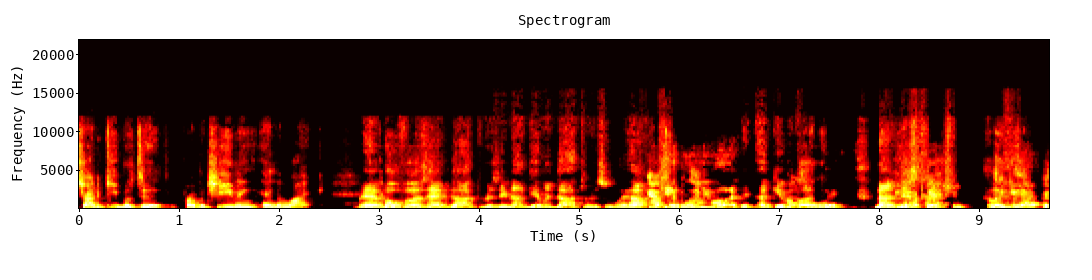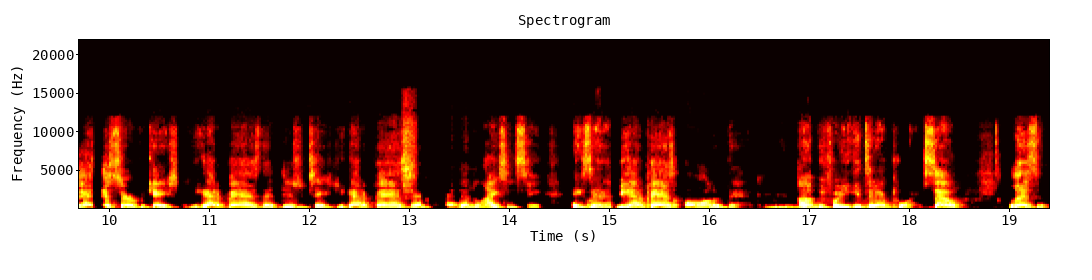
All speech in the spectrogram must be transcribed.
tried to keep us to from achieving and the like. Man, both of us have doctorates. They're not giving doctorates away. I care who you are. They're not giving them away. Not in this country. Pass, look, you got to pass that certification. You got to pass that dissertation. You got to pass that, that licensing exam. Right. You got to pass all of that uh, before you get to that point. So, listen,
